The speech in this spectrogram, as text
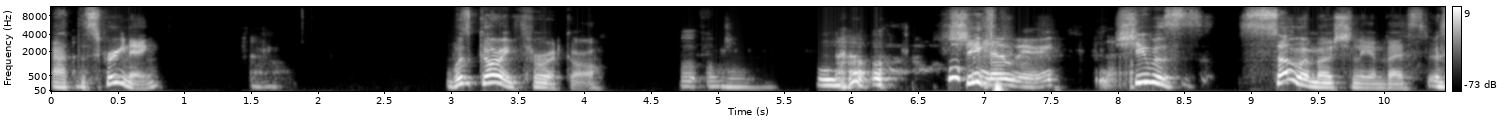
at the screening Oh. was going through it, girl. Mm-mm. No. She no, Mary. No. she was so emotionally invested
